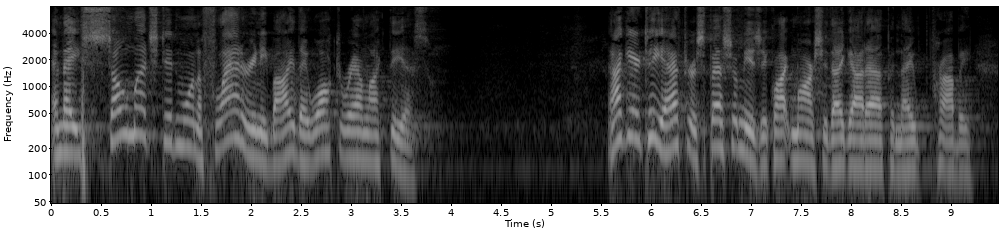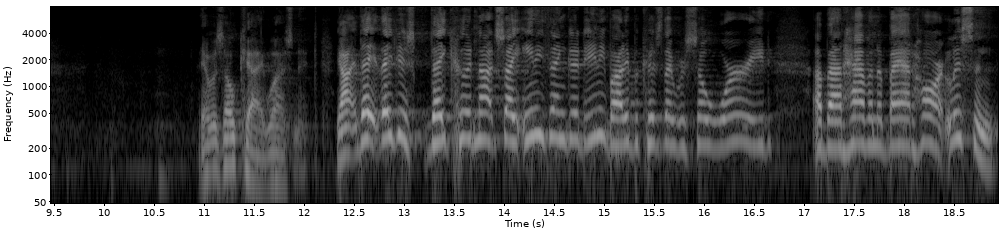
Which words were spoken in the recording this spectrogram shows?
and they so much didn't want to flatter anybody. They walked around like this. I guarantee you, after a special music like Marcia, they got up and they probably, it was okay, wasn't it? Yeah, they, they just, they could not say anything good to anybody because they were so worried about having a bad heart. Listen,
